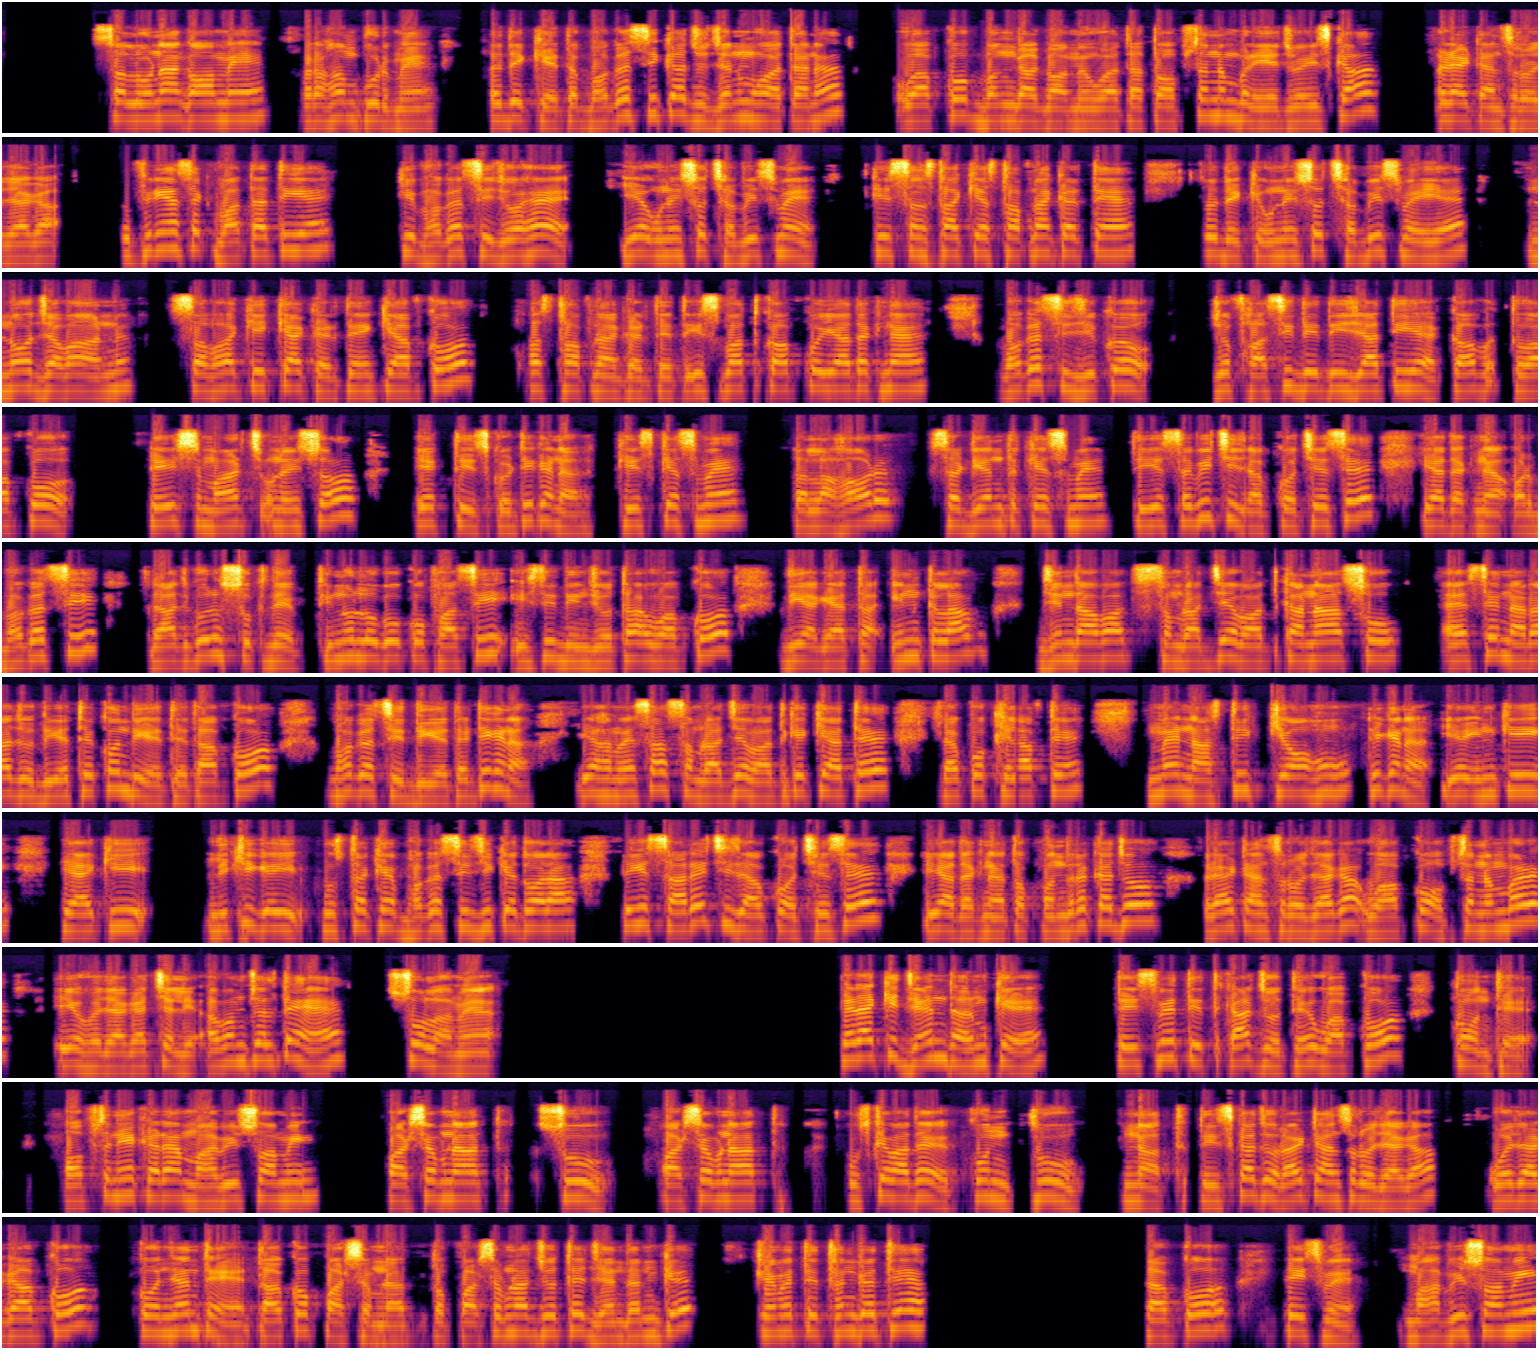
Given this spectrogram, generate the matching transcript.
सलोना गाँव में रहमपुर में। तो देखिए तो भगत सिंह का जो जन्म हुआ था ना, वो आपको बंगा गाँव में हुआ था। तो ऑप्शन नंबर ए जो है, इसका राइट आंसर हो जाएगा। तो फिर यहाँ से एक बात आती है कि भगत सिंह जो है ये 1926 में किस संस्था की स्थापना करते हैं? तो देखिए 1926 में ये नौजवान सभा की क्या करते हैं कि आपको स्थापना करते हैं। तो इस बात को आपको याद रखना है। भगत सिंह जी को जो फांसी दे दी जाती है कब? तो आपको तेईस मार्च 1931 को, ठीक है ना? किस केस में? लाहौर, षड्यंत्र केस में तो ये सभी चीज़ आपको अच्छे से याद रखना है। और भगत सिंह, राजगुरु, सुखदेव तीनों लोगों को फांसी इसी दिन जो था वो आपको दिया गया था। इनकलाब, जिंदाबाद, साम्राज्यवाद का नाश हो, ऐसे नारा जो दिए थे, कौन दिए थे? तो आपको भगत सिंह दिए थे, ठीक है ना? ये हमेशा साम्राज्यवाद के क्या थे? आपको खिलाफ थे। मैं नास्तिक क्यों हूँ? ठीक है ना? ये इनकी क्या है कि लिखी गई पुस्तक है भगत सिंह जी के द्वारा। तो ये सारे चीज़ आपको अच्छे से याद रखना है। तो पंद्रह का जो राइट आंसर हो जाएगा, वो आपको ऑप्शन नंबर ए हो जाएगा। चलिए, अब हम चलते हैं सोलह में। कह रहा है कि जैन धर्म के तेईसवें तीर्थकार जो थे वो आपको कौन थे? ऑप्शन ए कह रहा है महावीर स्वामी पार्श्वनाथ, सु, पार्श्वनाथ, उसके बाद है कुंथु नाथ तो इसका जो राइट आंसर हो जाएगा, वो जाएगा आपको कौन जानते हैं? तो आपको पार्श्वनाथ। तो पार्श्वनाथ जो थे, जैन धर्म के क्या तीर्थंकर थे। तो आपको तेईसवें महावीर स्वामी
